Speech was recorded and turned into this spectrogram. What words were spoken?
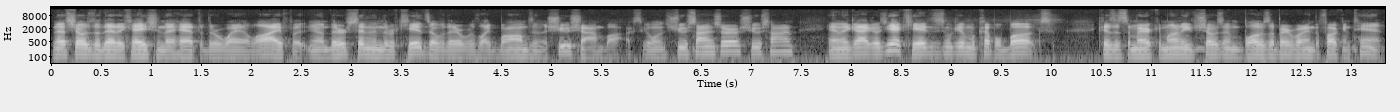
that shows the dedication they have to their way of life. But you know, they're sending their kids over there with like bombs in a shoe shine box, going shoe sign, sir, shoe sign. And the guy goes, "Yeah, kid, just gonna give him a couple bucks because it's American money." Shows him, blows up everybody in the fucking tent.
